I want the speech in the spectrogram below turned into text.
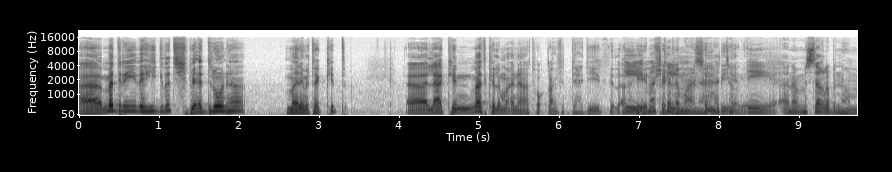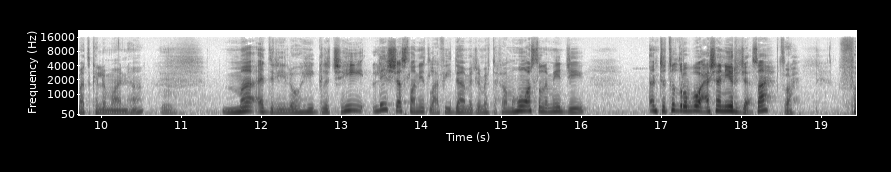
آه ما أدري إذا هي جلتش بيعدلونها ماني متأكد آه لكن ما تكلموا عنها أتوقع في التحديث الأخير إيه ما تكلموا عنها سلبي حتى يعني. إيه أنا مستغرب إنهم ما تكلموا عنها مم. ما أدري لو هي جلتش هي ليش أصلا يطلع فيه دامج لما يفتح فم هو أصلا لما يجي أنت تضربه عشان يرجع صح؟ صح ف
